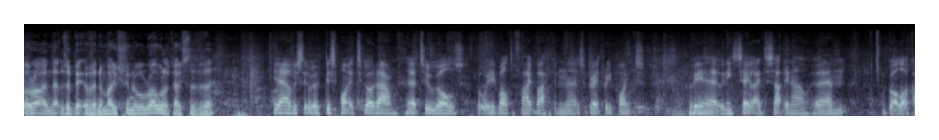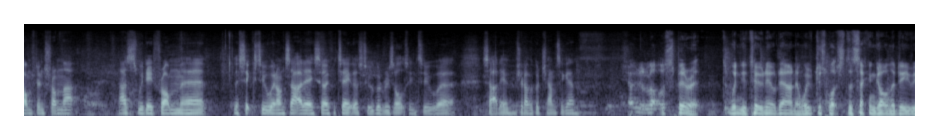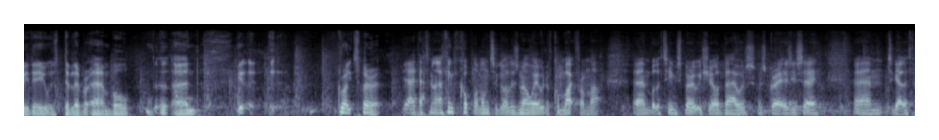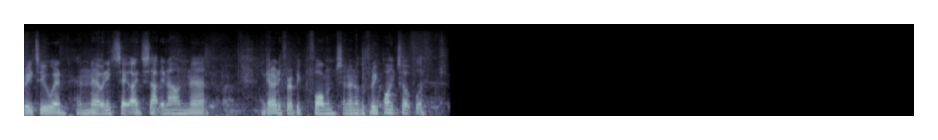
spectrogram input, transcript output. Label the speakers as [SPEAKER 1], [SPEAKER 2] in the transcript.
[SPEAKER 1] Well, Ryan, that was a bit of an emotional roller coaster today.
[SPEAKER 2] Yeah, obviously we were disappointed to go down uh, two goals, but we did well to fight back, and uh, it's a great three points. We uh, we need to take that into Saturday now. Um, we've got a lot of confidence from that, as we did from uh, the 6-2 win on Saturday. So if we take those two good results into uh, Saturday, we should have a good chance again.
[SPEAKER 1] Showed a lot of spirit when you're 2 0 down, and we've just watched the second goal on the DVD. It was deliberate handball, and great spirit.
[SPEAKER 2] Yeah, definitely. I think a couple of months ago, there's no way we'd have come back from that. Um, but the team spirit we showed there was, was great, as you say, um, to get the 3 2 win. And uh, we need to take that into Saturday now and, uh, and get ready for a big performance and another three points, hopefully.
